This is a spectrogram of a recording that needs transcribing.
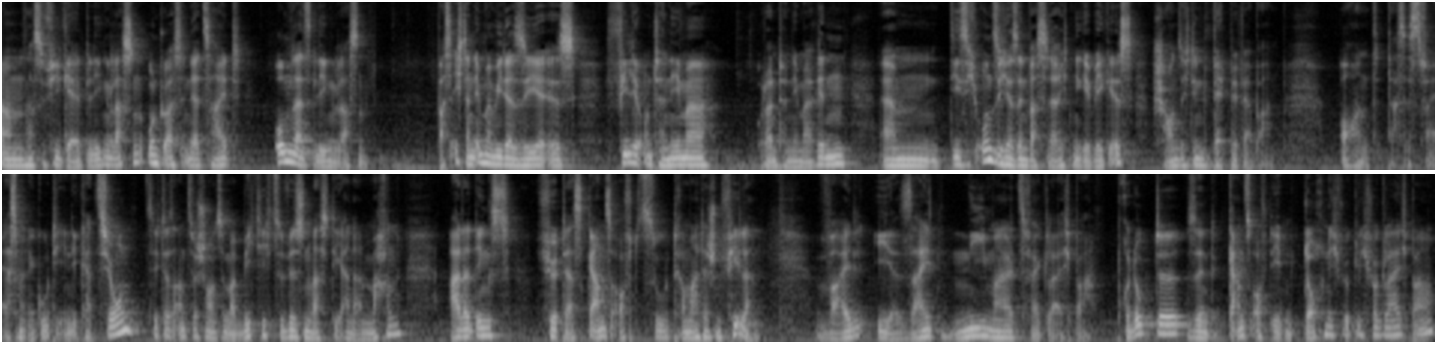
ähm, hast du viel Geld liegen lassen und du hast in der Zeit Umsatz liegen lassen. Was ich dann immer wieder sehe, ist, viele Unternehmer oder Unternehmerinnen, ähm, die sich unsicher sind, was der richtige Weg ist, schauen sich den Wettbewerber an. Und das ist zwar erstmal eine gute Indikation, sich das anzuschauen. Es ist immer wichtig zu wissen, was die anderen machen. Allerdings führt das ganz oft zu dramatischen Fehlern, weil ihr seid niemals vergleichbar. Produkte sind ganz oft eben doch nicht wirklich vergleichbar,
